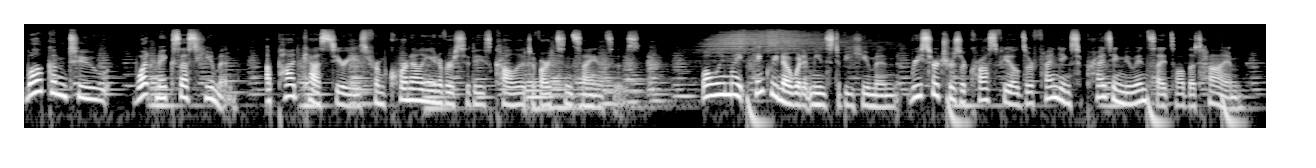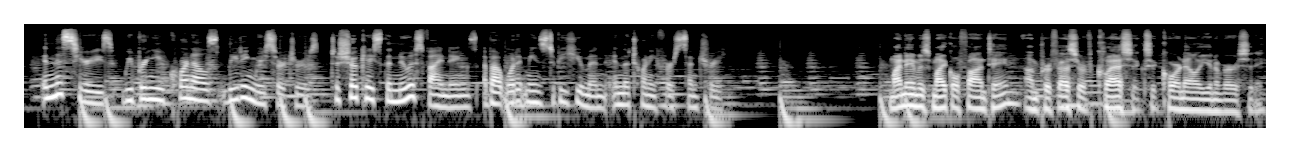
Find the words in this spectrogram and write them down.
Welcome to What Makes Us Human, a podcast series from Cornell University's College of Arts and Sciences. While we might think we know what it means to be human, researchers across fields are finding surprising new insights all the time. In this series, we bring you Cornell's leading researchers to showcase the newest findings about what it means to be human in the 21st century. My name is Michael Fontaine. I'm professor of classics at Cornell University.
